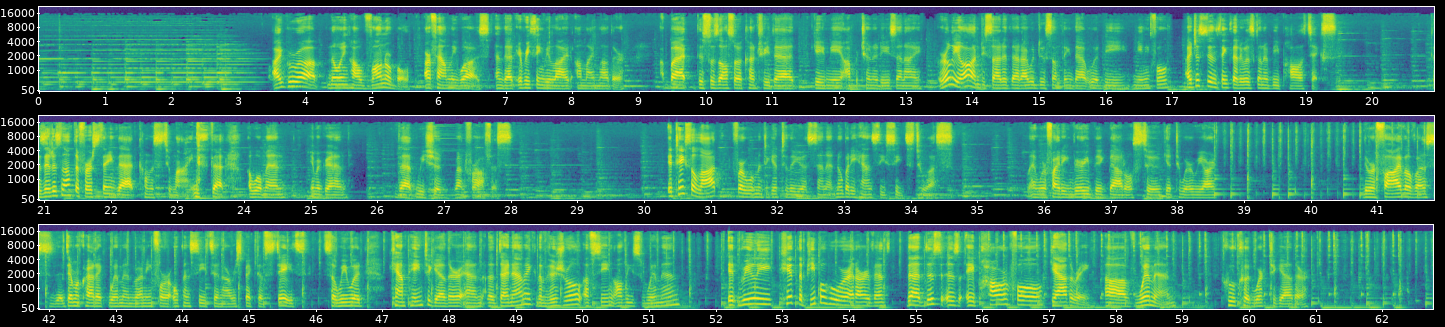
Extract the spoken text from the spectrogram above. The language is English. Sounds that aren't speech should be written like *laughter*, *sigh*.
I grew up knowing how vulnerable our family was and that everything relied on my mother. But this was also a country that gave me opportunities, and I early on decided that I would do something that would be meaningful. I just didn't think that it was going to be politics. Because it is not the first thing that comes to mind *laughs* that a woman, immigrant, that we should run for office. It takes a lot for a woman to get to the US Senate. Nobody hands these seats to us. And we're fighting very big battles to get to where we are. There were five of us, Democratic women, running for open seats in our respective states. So we would campaign together, and the dynamic, the visual of seeing all these women, it really hit the people who were at our events that this is a powerful gathering of women who could work together.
